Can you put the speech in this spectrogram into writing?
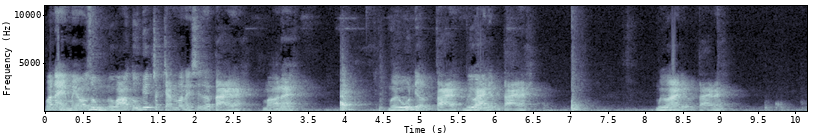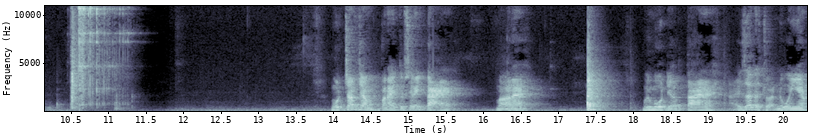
Con này máy báo dùng nó báo tôi biết chắc chắn con này sẽ ra tài này. Mở này. 14 điểm tài 13 điểm tài này. 13 điểm tài này. 100 trăm con này tôi sẽ đánh tài này. Mở này. 11 điểm tài này. Đấy, rất là chuẩn đúng không anh em?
